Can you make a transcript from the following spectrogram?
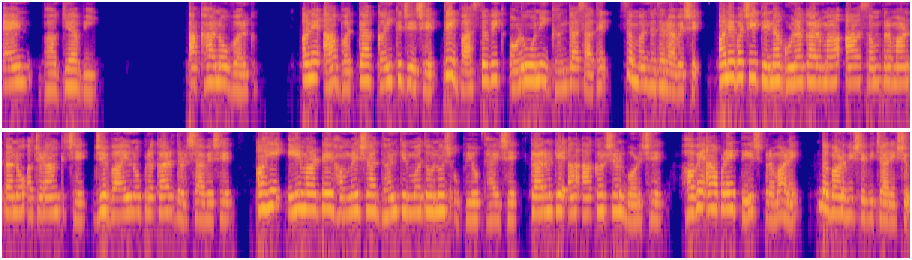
એન ભાગ્યા વી. આખાનો વર્ગ. અને આ વત્તા કંઈક જે છે તે વાસ્તવિક અણુઓની ઘનતા સાથે સંબંધ ધરાવે છે. અને પછી તેના ગુણાકારમાં આ સમપ્રમાણતાનો અચળાંક છે જે વાયુનો પ્રકાર દર્શાવે છે. અહીં એ માટે હંમેશા ધન કિંમતોનો જ ઉપયોગ થાય છે, કારણ કે આ આકર્ષણ બળ છે. હવે આપણે તે જ પ્રમાણે દબાણ વિશે વિચારીશું.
